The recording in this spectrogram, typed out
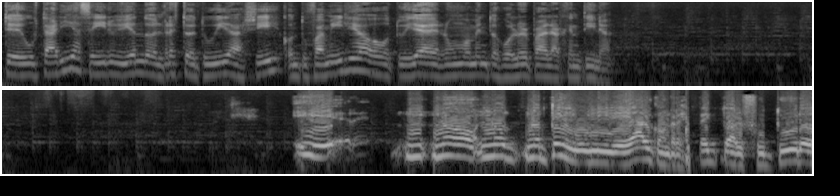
¿te gustaría seguir viviendo el resto de tu vida allí con tu familia o tu idea en algún momento es volver para la Argentina? Y No, no, no tengo un ideal con respecto al futuro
